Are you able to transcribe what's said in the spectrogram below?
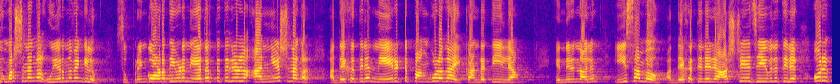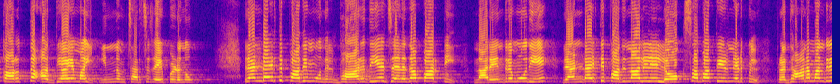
വിമർശനങ്ങൾ ഉയർന്നുവെങ്കിലും സുപ്രീം കോടതിയുടെ നേതൃത്വത്തിലുള്ള അന്വേഷണങ്ങൾ അദ്ദേഹത്തിന് നേരിട്ട് പങ്കുള്ളതായി കണ്ടെത്തിയില്ല. എന്നിരുന്നാലും ഈ സംഭവം അദ്ദേഹത്തിന്റെ രാഷ്ട്രീയ ജീവിതത്തിലെ ഒരു കറുത്ത അധ്യായമായി ഇന്നും ചർച്ച ചെയ്യപ്പെടുന്നു. രണ്ടായിരത്തി പതിമൂന്നിൽ ഭാരതീയ ജനതാ പാർട്ടി നരേന്ദ്രമോദിയെ രണ്ടായിരത്തി പതിനാലിലെ ലോക്സഭാ തിരഞ്ഞെടുപ്പിൽ പ്രധാനമന്ത്രി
